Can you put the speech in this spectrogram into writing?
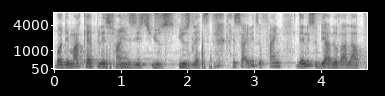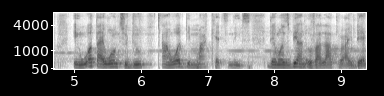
but the marketplace finds it use, useless. so I need to find there needs to be an overlap in what I want to do and what the market needs. There must be an overlap right there.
